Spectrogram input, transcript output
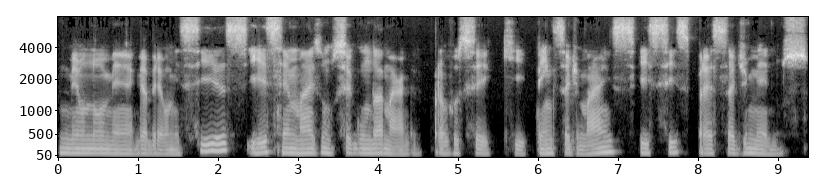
meu nome é Gabriel Messias e esse é mais um Segundo Amarga para você que pensa demais e se expressa de menos.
